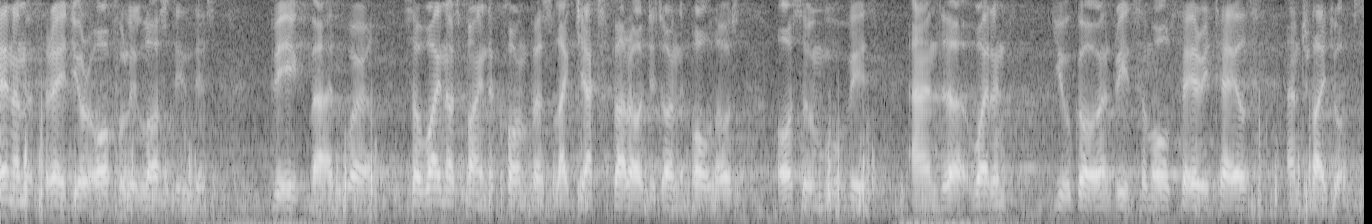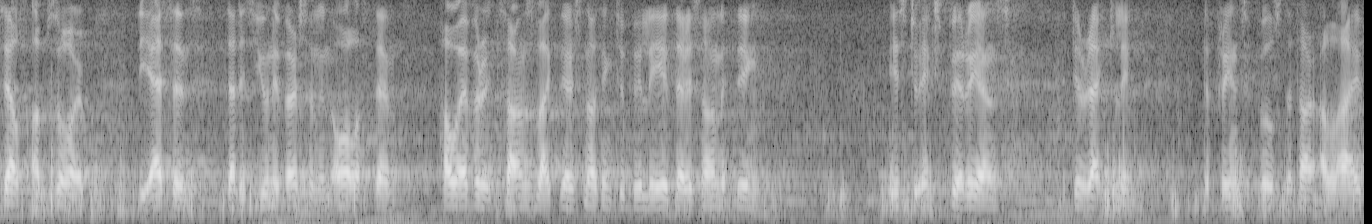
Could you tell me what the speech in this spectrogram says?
then I'm afraid you're awfully lost in this big bad world. So why not find a compass like Jack Sparrow did on all those awesome movies? And uh, why don't you go and read some old fairy tales and try to self-absorb the essence that is universal in all of them? However, it sounds like there's nothing to believe. There is only thing is to experience directly the principles that are alive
